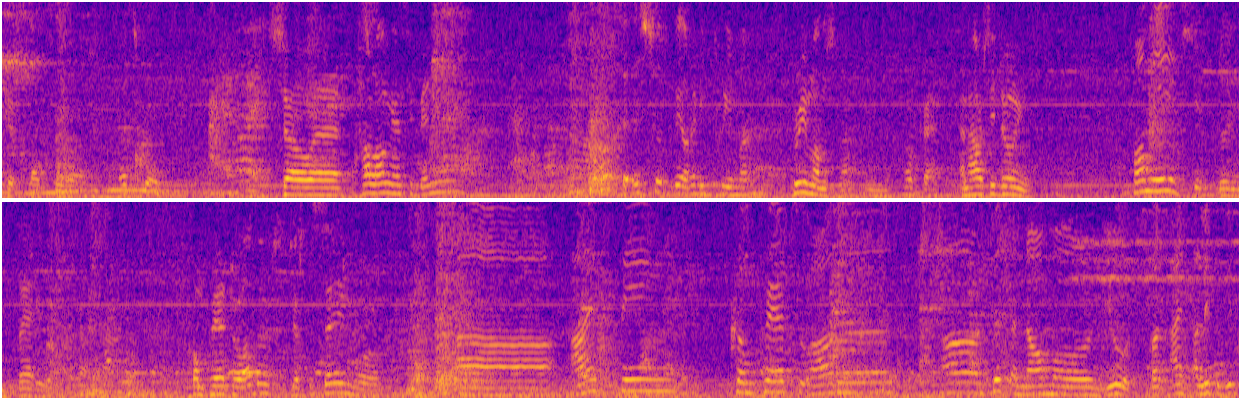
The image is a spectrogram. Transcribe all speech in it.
just like. That's good. So, uh, how long has she been here? It should be already three months. Three months now. Okay. And how's she doing For me, she's doing very well. Compared to others? Just the same, or? Uh, I think compared to others, uh, just a normal youth, but I'm a little bit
